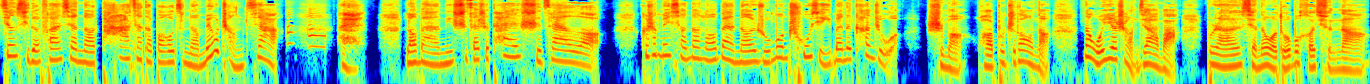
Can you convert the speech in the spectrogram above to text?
惊喜的发现呢他家的包子呢没有涨价。哎，老板你实在是太实在了。可是没想到老板呢如梦初醒一般的看着我，是吗？我还不知道呢。那我也涨价吧，不然显得我多不合群呢。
